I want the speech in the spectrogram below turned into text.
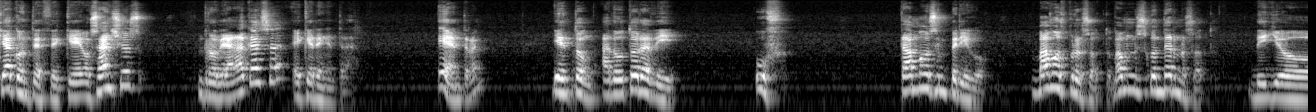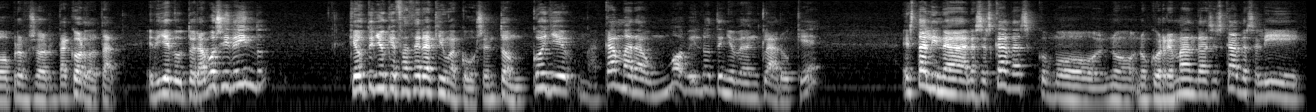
que acontece? Que os anxos rodean a casa e queren entrar. E entran. E entón, a doutora di, uf, estamos en perigo, vamos pro soto, vamos nos esconder no soto. Dillo o profesor, de acordo, tal. E dille a doutora, vos ide indo, que eu teño que facer aquí unha cousa. Entón, colle unha cámara, un móvil, non teño ben claro o que é. Está ali na, nas escadas, como no, no corremán das escadas, ali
